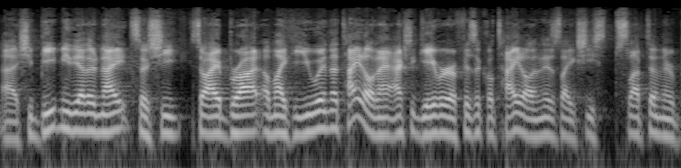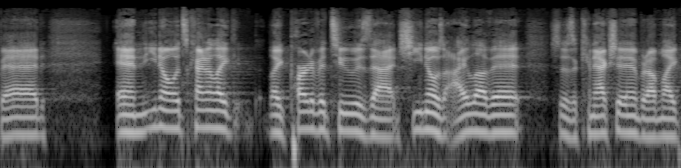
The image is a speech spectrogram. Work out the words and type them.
Uh, she beat me the other night, so she so I brought. I'm like, you win the title, and I actually gave her a physical title. And it's like she slept in her bed, and you know, it's kind of like like part of it too is that she knows I love it, so there's a connection. But I'm like,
